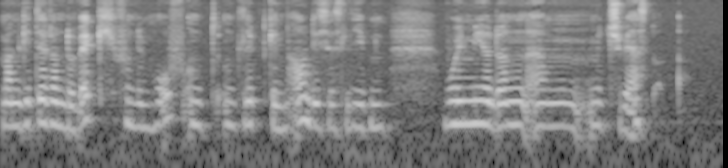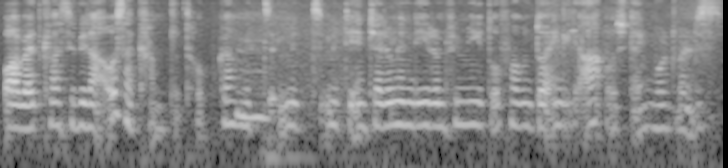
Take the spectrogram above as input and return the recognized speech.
man geht ja dann da weg von dem Hof und, und lebt genau dieses Leben, wo ich mir dann ähm, mit Schwerstarbeit quasi wieder auserkantelt habe. Mhm. Mit, mit, mit den Entscheidungen, die ich dann für mich getroffen habe und da eigentlich auch aussteigen wollte, weil das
